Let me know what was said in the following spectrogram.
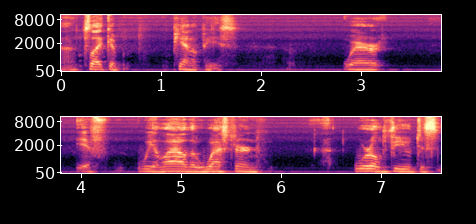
Uh, it's like a piano piece, where if we allow the Western worldview to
